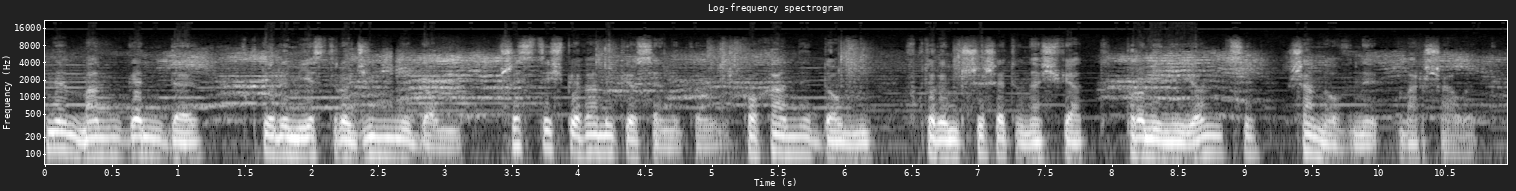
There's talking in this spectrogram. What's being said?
Piękne Mangende, w którym jest rodzinny dom. Wszyscy śpiewamy piosenkę. Kochany dom, w którym przyszedł na świat promieniujący, szanowny marszałek.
